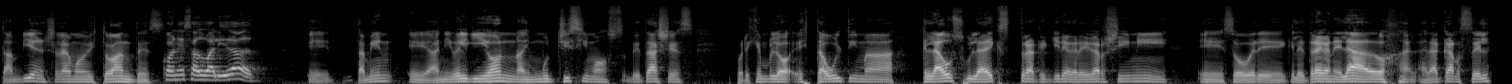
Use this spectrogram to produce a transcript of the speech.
también ya lo hemos visto antes. Con esa dualidad. Eh, también eh, a nivel guion hay muchísimos detalles. Por ejemplo, esta última cláusula extra que quiere agregar Jimmy eh, sobre que le traigan helado a, a la cárcel.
